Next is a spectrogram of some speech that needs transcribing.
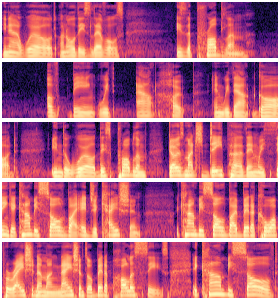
in our world on all these levels is the problem of being without hope and without God in the world. This problem goes much deeper than we think. It can't be solved by education. It can't be solved by better cooperation among nations or better policies. It can't be solved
